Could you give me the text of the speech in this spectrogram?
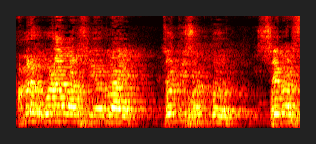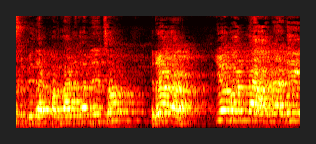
हाम्रा ओडावासीहरूलाई जति सक्दो सेवा सुविधा प्रदान गर्नेछौँ। र योभन्दा अगाडि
